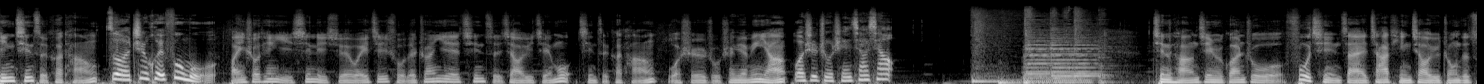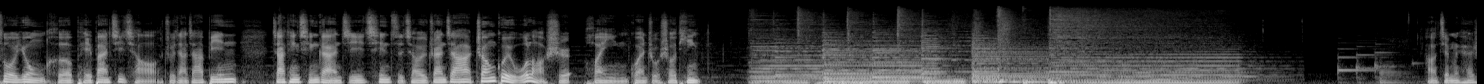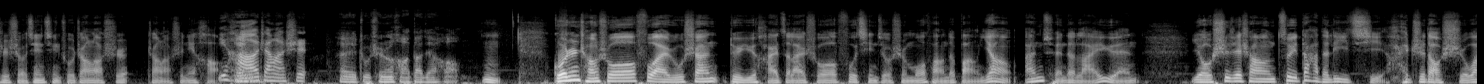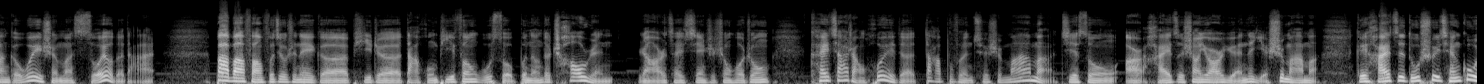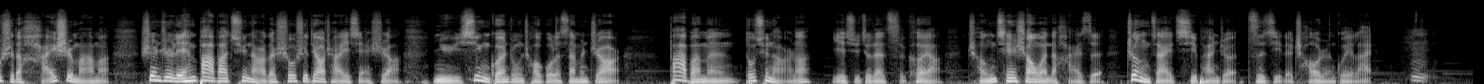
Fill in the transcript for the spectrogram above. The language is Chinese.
听亲子课堂，做智慧父母。欢迎收听以心理学为基础的专业亲子教育节目《亲子课堂》，我是主持人袁明阳，我是主持人潇潇。亲子堂今日关注父亲在家庭教育中的作用和陪伴技巧，主讲嘉宾家庭情感及亲子教育专家张桂武老师，欢迎关注收听。好，节目开始，首先请出张老师。张老师，您好。你好，张老师。哎，主持人好，大家好。嗯，国人常说父爱如山，对于孩子来说，父亲就是模仿的榜样，安全的来源，有世界上最大的力气，还知道十万个为什么所有的答案。爸爸仿佛就是那个披着大红披风、无所不能的超人。然而，在现实生活中，开家长会的大部分却是妈妈，接送儿孩子上幼儿园的也是妈妈，给孩子读睡前故事的还是妈妈，甚至连《爸爸去哪儿》的收视调查也显示啊，女性观众超过了三分之二。爸爸们都去哪儿了？也许就在此刻呀，成千上万的孩子正在期盼着自己的超人归来。嗯。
